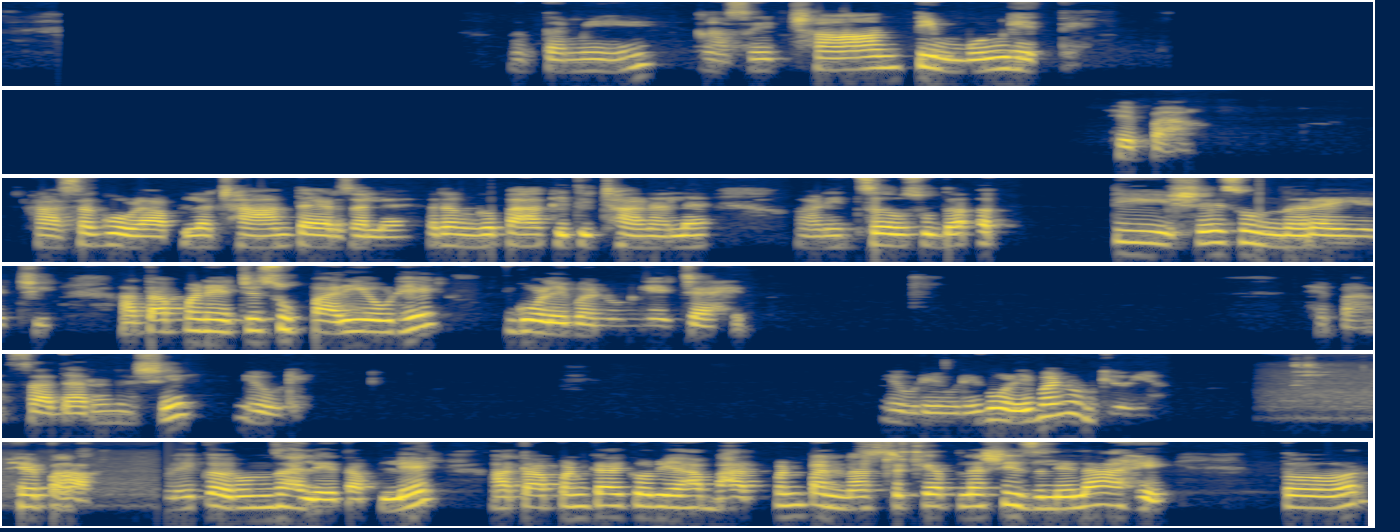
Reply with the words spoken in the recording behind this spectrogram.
आता मी असे छान तिंबून घेते. हे पहा. हा असा गोळा आपला छान तयार झालाय. रंग पहा किती छान आलाय. आणि चव सुद्धा अतिशय सुंदर आहे याची. आता आपण याचे सुपारी एवढे गोळे बनवून घ्यायचे आहेत. हे पहा साधारण असे एवढे. एवढे एवढे गोळे बनवून घेऊया. हे पहा गोळे करून झालेत आपले. आता आपण काय करूया हा भात पण पन्नास टक्के आपला शिजलेला आहे. तर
